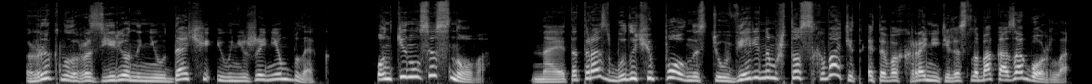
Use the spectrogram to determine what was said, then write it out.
— рыкнул разъяренный неудачей и унижением Блэк. Он кинулся снова, на этот раз будучи полностью уверенным, что схватит этого хранителя слабака за горло.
